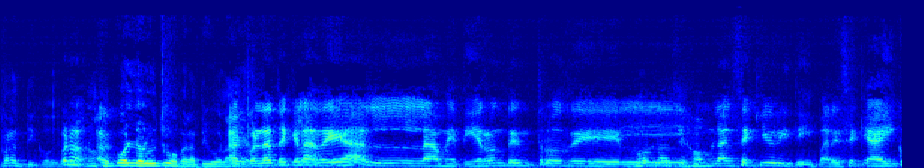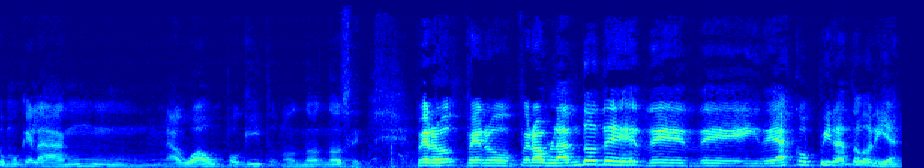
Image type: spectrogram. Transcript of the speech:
prácticos. Bueno, no recuerdo el último operativo de la DEA. Acuérdate que la DEA la metieron dentro del Homeland Security. Homeland Security y parece que ahí como que la han aguado un poquito, no, no, no sé. Pero, pero, pero hablando de, de, de ideas conspiratorias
